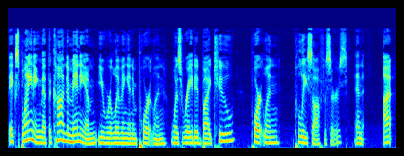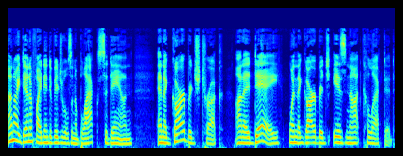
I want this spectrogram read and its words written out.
explaining that the condominium you were living in in Portland was raided by two Portland police officers and uh, unidentified individuals in a black sedan and a garbage truck on a day when the garbage is not collected.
